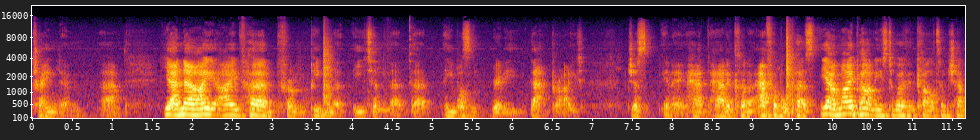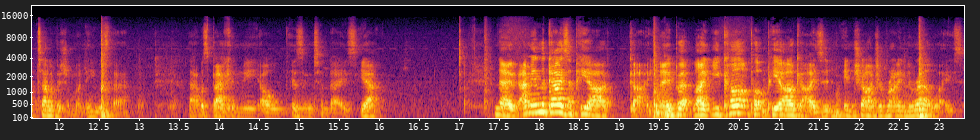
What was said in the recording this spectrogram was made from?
trained him. Um, yeah, no, I, I've heard from people at Eton that, that he wasn't really that bright. Just, you know, had, had a kind of affable person. Yeah, my partner used to work at Carlton Television when he was there. That was back in the old Islington days. Yeah. No, I mean the guy's a PR guy, you know, but like you can't put PR guys in, in charge of running the railways.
